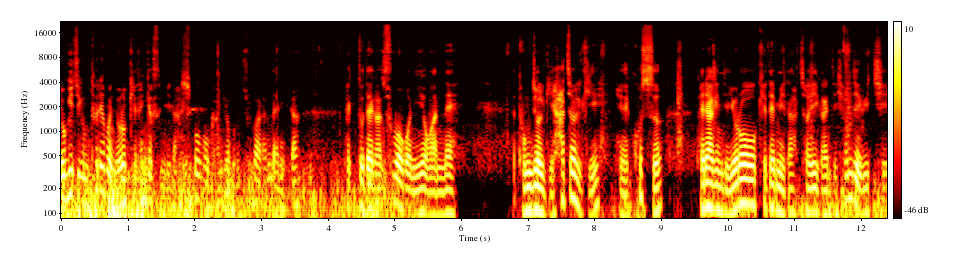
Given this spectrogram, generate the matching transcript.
여기 지금 트램은 이렇게 생겼습니다. 15분 간격으로 출발한다니까 백두대간 수목원 이용 안내 동절기 하절기 예, 코스 대략 이제 이렇게 됩니다. 저희가 이제 현재 위치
